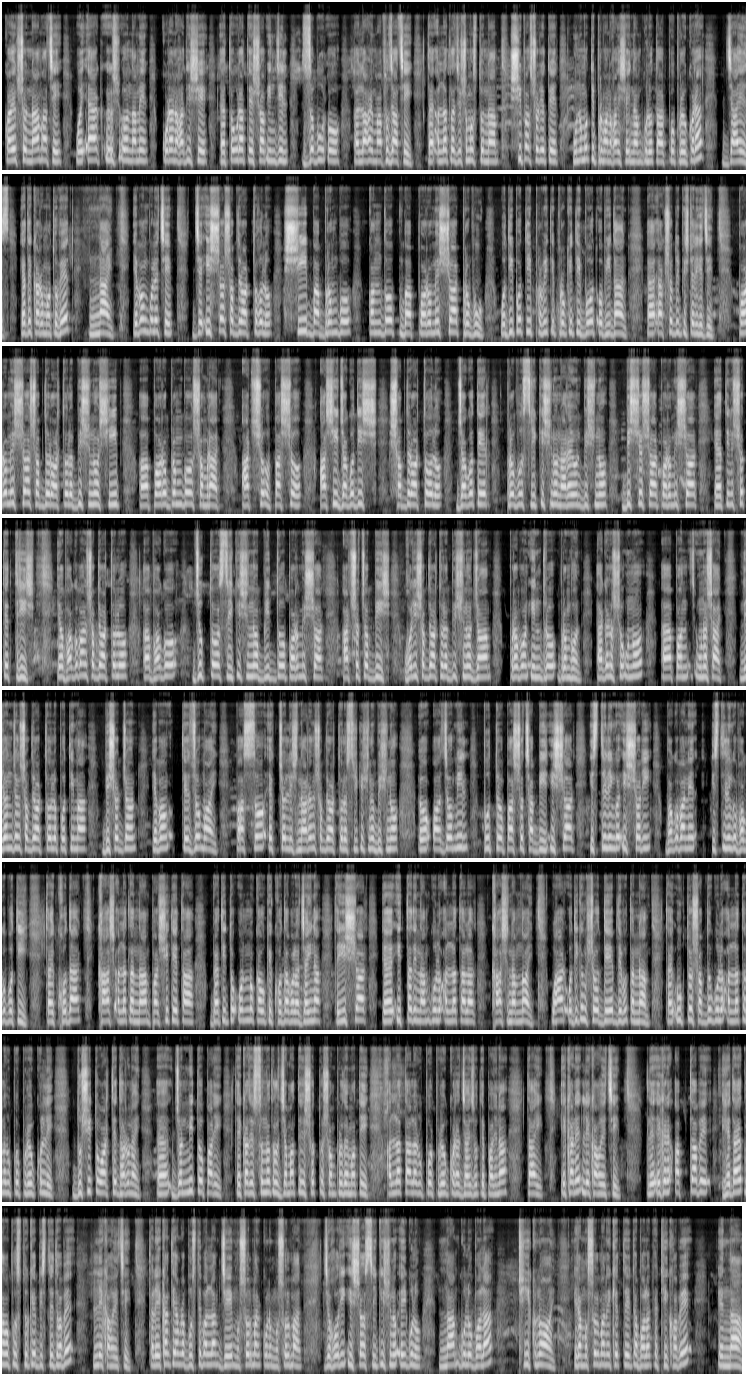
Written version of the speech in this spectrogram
কয়েকশো নাম আছে, ওই একশো নামের কোরআন হাদিসে তৌরাতে সব ইঞ্জিল জবুর ও লাহ মাহফুজ আছে। তাই আল্লাহ তালা যে সমস্ত নাম সিফাত শরীয়তের অনুমতি প্রমাণ হয়, সেই নামগুলো তার প্রয়োগ করা জায়েজ। এতে কারও মতভেদ নাই। এবং বলেছে যে ঈশ্বর শব্দের অর্থ হলো শিব বা ব্রহ্ম কন্দ বা পরমেশ্বর, প্রভু, অধিপতি, প্রভৃতি, প্রকৃতি, বোধ ও বিধান একশো দুই পৃষ্ঠা লিখেছে, পরমেশ্বর শব্দের অর্থ হলো বিষ্ণু, শিব পরব্রহ্ম সম্রাট। আটশো, পাঁচশো আশি জগদীশ শব্দের অর্থ হলো জগতের প্রভু শ্রীকৃষ্ণ নারায়ণ, বিষ্ণু, বিশ্বেশ্বর, পরমেশ্বর তিনশো তেত্রিশ। এবং ভগবান শব্দের অর্থ হলো ভগযুক্ত শ্রীকৃষ্ণ, বৃদ্ধ, পরমেশ্বর, আটশো চব্বিশ। হরি শব্দের অর্থ হলো বিষ্ণু যম প্রবণ, ইন্দ্র, ব্রহ্মণ, এগারোশো উন উনষাট। নিরঞ্জন শব্দের অর্থ হলো প্রতিমা, বিসর্জন এবং তেজময়। পাঁচশো একচল্লিশ, নারায়ণ শব্দের অর্থ হলো শ্রীকৃষ্ণ, বিষ্ণু ও অজমিল পুত্র পাঁচশো ছাব্বিশ। ঈশ্বর, স্ত্রীলিঙ্গ, ঈশ্বরী, ভগবানের স্ত্রীলিঙ্গ, ভগবতী। তাই খোদা খাস আল্লাহ তালার নাম ফার্সিতে তা ব্যতীত অন্য কাউকে খোদা বলা যায় না। তাই ঈশ্বর ইত্যাদি নামগুলো আল্লাহ তালার খাস নাম নয়, উহার অধিকাংশ দেব দেবতার নাম। তাই উক্ত শব্দগুলো আল্লাহ তালার উপর প্রয়োগ করলে দূষিত অর্থের ধারণায় জন্মিত পারে। তাই কাজে সুন্নতুল জামাতে সত্য সম্প্রদায় মতে আল্লাহ তালার উপর প্রয়োগ করা জায়জ হতে পারে না। তাই এখানে লেখা হয়েছে এখানে আফতাবে হেদায়ত নামক পুস্তকে বিস্তৃতভাবে লেখা হয়েছে। তাহলে এখান থেকে আমরা বুঝতে পারলাম যে মুসলমান, কোনো মুসলমান যে হরি, ঈশ্বর, শ্রীকৃষ্ণ, এইগুলো নামগুলো বলা ঠিক নয়। এটা মুসলমানের ক্ষেত্রে এটা বলাটা ঠিক হবে না।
